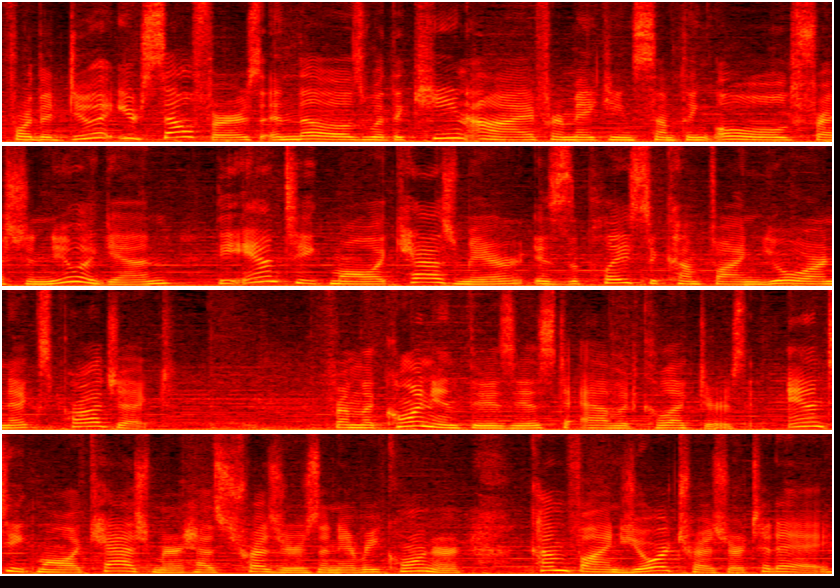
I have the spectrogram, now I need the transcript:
For the do it yourselfers and those with a keen eye for making something old fresh and new again, the Antique Mall at Cashmere is the place to come find your next project. From the coin enthusiast to avid collectors, Antique Mall at Cashmere has treasures in every corner. Come find your treasure today.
